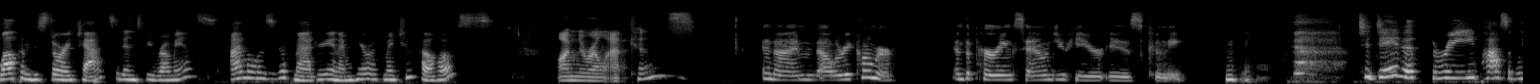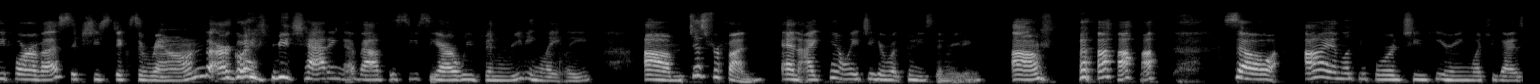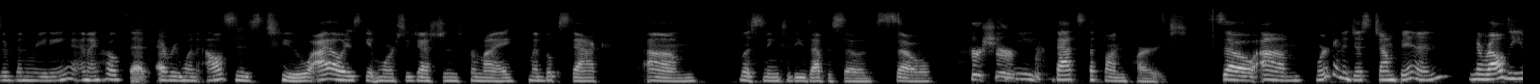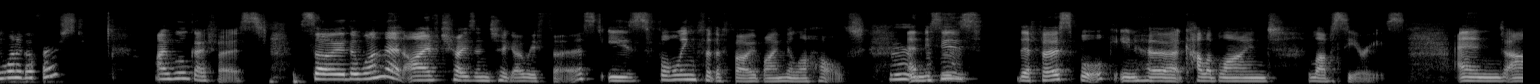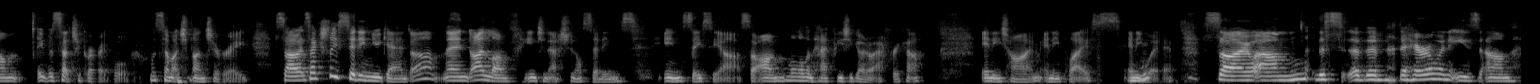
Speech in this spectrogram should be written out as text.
Welcome to Story Chats at Inspy Romance. I'm Elizabeth Maddrey, and I'm here with my two co hosts. I'm Narelle Atkins. And I'm Valerie Comer. And the purring sound you hear is Cooney. Today, the three, possibly four of us, if she sticks around, are going to be chatting about the CCR we've been reading lately, um, just for fun. And I can't wait to hear what Cooney's been reading. Um, so I am looking forward to hearing what you guys have been reading, and I hope that everyone else is too. I always get more suggestions for my my book stack um, listening to these episodes. So for sure, me, that's the fun part. So um, we're going to just jump in. Narelle, do you want to go first? I will go first. So, the one that I've chosen to go with first is Falling for the Foe by Mila Holt. Mm-hmm. And this is the first book in her Colorblind Love series. And um, it was such a great book. It was so much fun to read. So it's actually set in Uganda, and I love international settings in CCR. So I'm more than happy to go to Africa anytime, any place, mm-hmm. anywhere. So um, this uh, the the heroine is um,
